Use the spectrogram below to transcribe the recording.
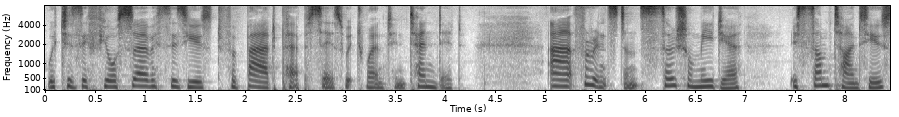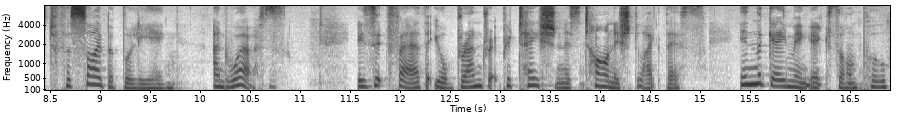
which is if your service is used for bad purposes which weren't intended. Uh, for instance, social media is sometimes used for cyberbullying and worse. Is it fair that your brand reputation is tarnished like this? In the gaming example,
